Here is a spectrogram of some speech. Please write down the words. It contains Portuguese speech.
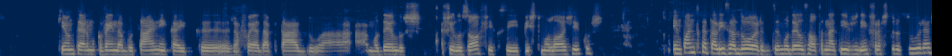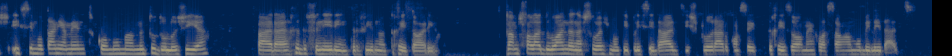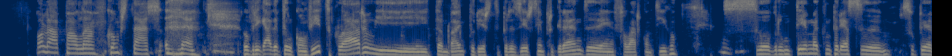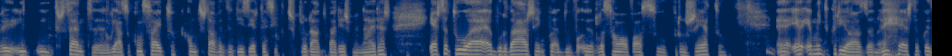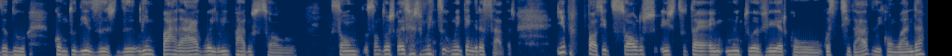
que é um termo que vem da botânica e que já foi adaptado a, a modelos filosóficos e epistemológicos, enquanto catalisador de modelos alternativos de infraestruturas e, simultaneamente, como uma metodologia para redefinir e intervir no território. Vamos falar de Luanda nas suas multiplicidades e explorar o conceito de rizoma em relação à mobilidade. Olá, Paula, como estás? Obrigada pelo convite, claro, e também por este prazer sempre grande em falar contigo sobre um tema que me parece super interessante. Aliás, o conceito, como tu estavas a dizer, tem sido explorado de várias maneiras. Esta tua abordagem em relação ao vosso projeto eh, é, é, muito curiosa, não é? Esta coisa do, como tu dizes, de limpar a água e limpar o solo são, são duas coisas muito, muito engraçadas. E a propósito de solos, isto tem muito a ver com, com a cidade e com Luanda,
